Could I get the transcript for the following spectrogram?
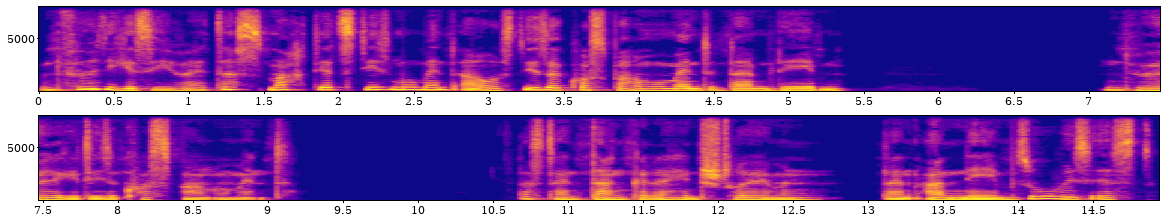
Und würdige sie, weil das macht jetzt diesen Moment aus, dieser kostbare Moment in deinem Leben. Und würdige diesen kostbaren Moment. Lass dein Danke dahin strömen, dein Annehmen, so wie es ist.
